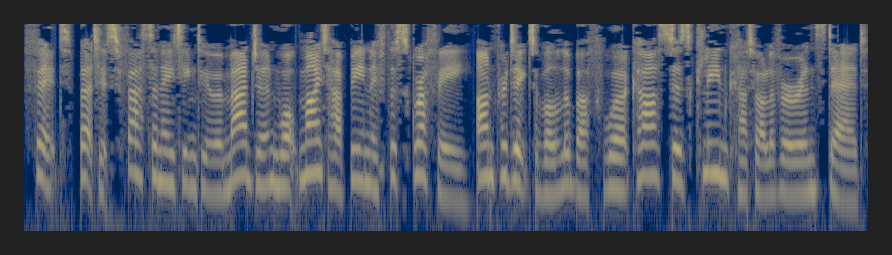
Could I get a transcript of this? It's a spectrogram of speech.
fit, but it's fascinating to imagine what might have been if the scruffy, unpredictable LaBeouf were cast as clean-cut Oliver instead.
